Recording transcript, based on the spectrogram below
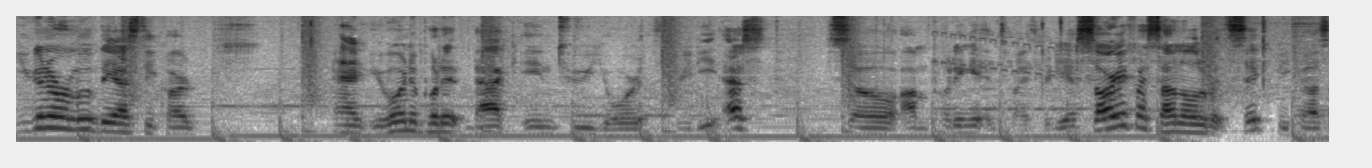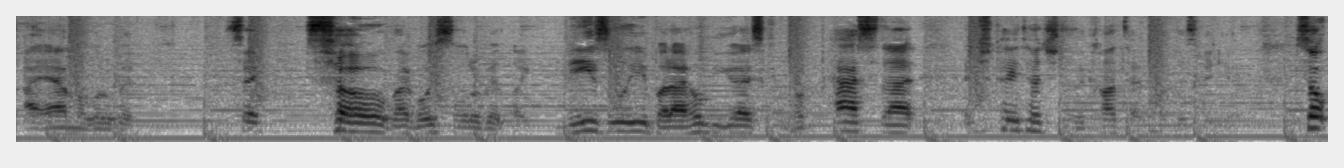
you're going to remove the SD card and you're going to put it back into your 3DS. So I'm putting it into my 3DS. Sorry if I sound a little bit sick because I am a little bit sick. So my voice is a little bit like nasally, but I hope you guys can look past that and just pay attention to the content of this video. So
